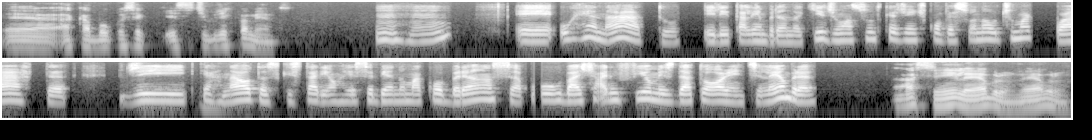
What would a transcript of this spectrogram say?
é, acabou com esse, esse tipo de equipamento. Uhum. É, o Renato, ele está lembrando aqui de um assunto que a gente conversou na última quarta, de internautas que estariam recebendo uma cobrança por baixarem filmes da Torrent, lembra? Ah, sim, lembro, lembro.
